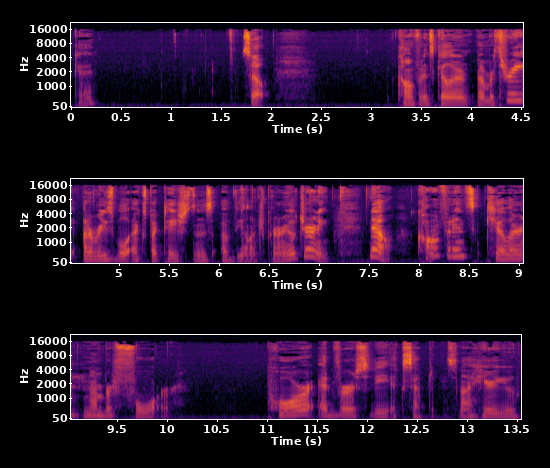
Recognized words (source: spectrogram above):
Okay? So, confidence killer number three unreasonable expectations of the entrepreneurial journey. Now, confidence killer number four poor adversity acceptance. Now, I hear you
